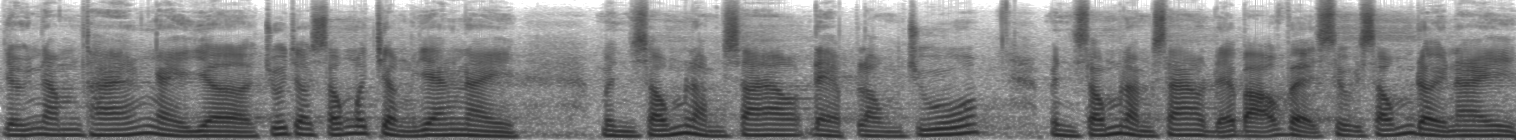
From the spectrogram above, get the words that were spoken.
những năm tháng ngày giờ Chúa cho sống ở trần gian này. Mình sống làm sao đẹp lòng Chúa, mình sống làm sao để bảo vệ sự sống đời này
